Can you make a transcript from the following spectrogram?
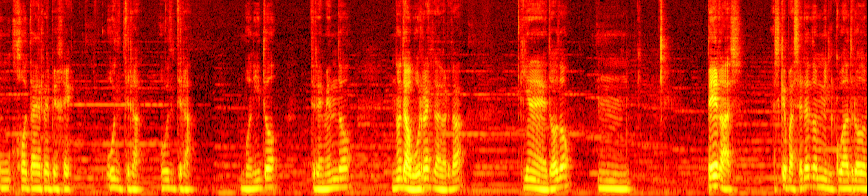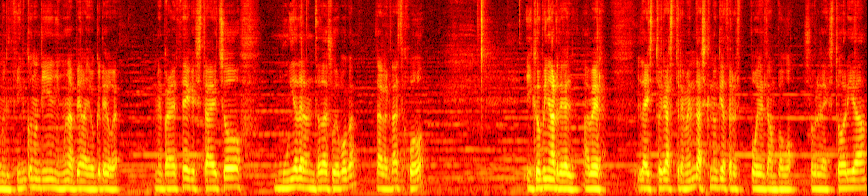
un JRPG ultra, ultra bonito, tremendo, no te aburres, la verdad, tiene de todo. Mm, pegas, es que para ser de 2004 o 2005 no tiene ninguna pega, yo creo, ¿eh? Me parece que está hecho muy adelantado a su época, la verdad, este juego. ¿Y qué opinar de él? A ver, la historia es tremenda, es que no quiero hacer spoiler tampoco sobre la historia.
